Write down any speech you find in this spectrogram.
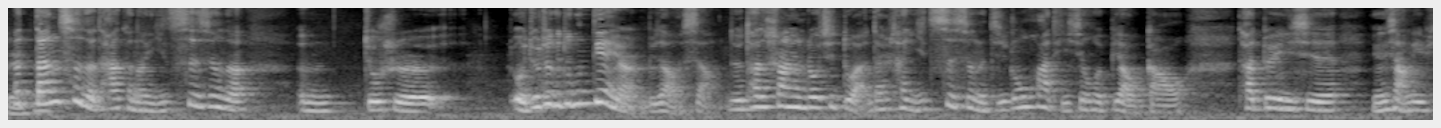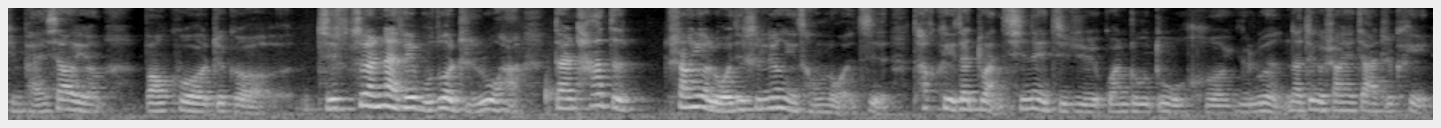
那单次的它可能一次性的。嗯，就是我觉得这个就跟电影比较像，就它的上映周期短，但是它一次性的集中话题性会比较高，它对一些影响力、品牌效应，包括这个，其实虽然奈飞不做植入哈，但是它的。商业逻辑是另一层逻辑，它可以在短期内积聚关注度和舆论，那这个商业价值可以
